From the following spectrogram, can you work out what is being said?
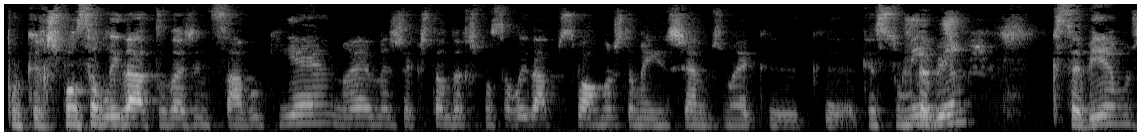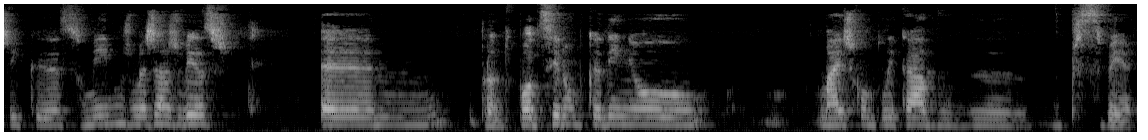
porque responsabilidade toda a gente sabe o que é, não é? Mas a questão da responsabilidade pessoal nós também achamos, não é? Que, que, que assumimos. Sabemos. Que sabemos e que assumimos, mas às vezes. Um, pronto, pode ser um bocadinho mais complicado de, de perceber.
